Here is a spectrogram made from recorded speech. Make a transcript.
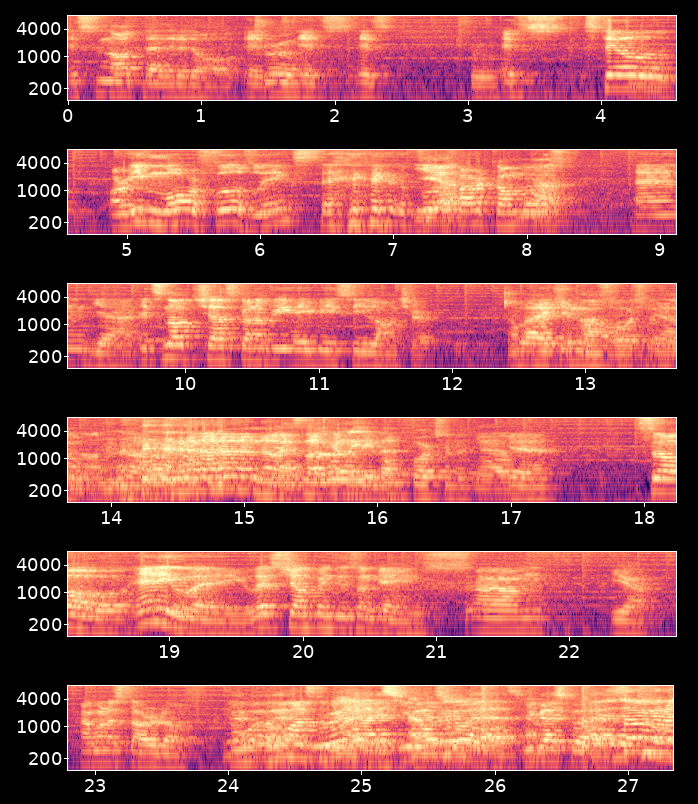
it's not that at all. It, True. It's it's True. it's still or even more full of links, full Yeah. of hard combos, and yeah, it's not just gonna be ABC launcher. Like in Unfortunately yeah. not. No, no, Yeah, it's not gonna be that. unfortunate. Yeah. Yeah. So anyway, let's jump into some games. Um, yeah, I want to start it off. Yeah, who, who wants to You do it? guys, you guys go ahead. You guys go ahead. So I'm gonna,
